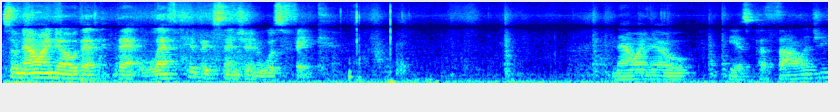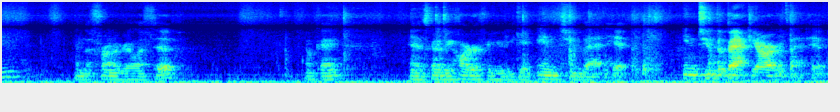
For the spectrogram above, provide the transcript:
So now I know that that left hip extension was fake. Now I know he has pathology in the front of your left hip. Okay? And it's going to be harder for you to get into that hip, into the backyard of that hip.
